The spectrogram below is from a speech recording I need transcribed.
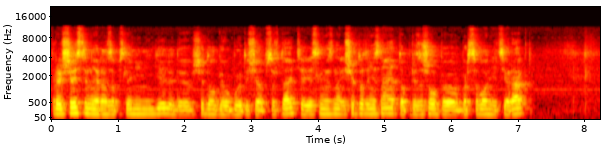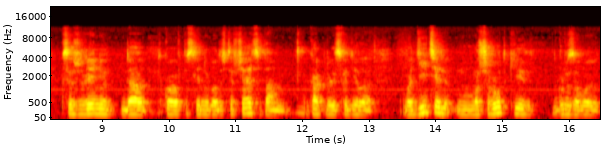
происшествие, наверное, за последнюю неделю, да и вообще долго его будет еще обсуждать. Если не зна... еще кто-то не знает, то произошел в в Барселоне теракт. К сожалению, да, такое в последние годы встречается. Там как происходило, водитель маршрутки грузовой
